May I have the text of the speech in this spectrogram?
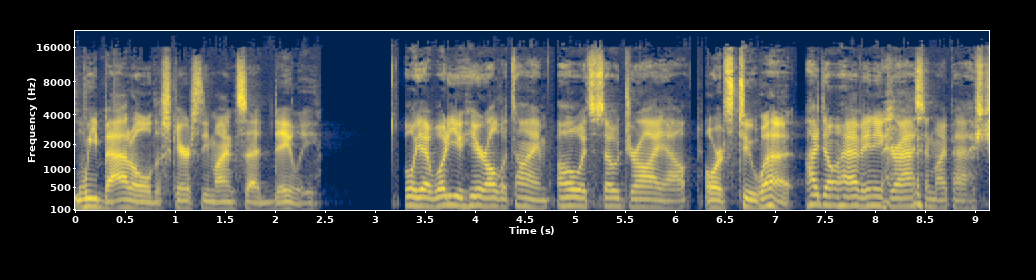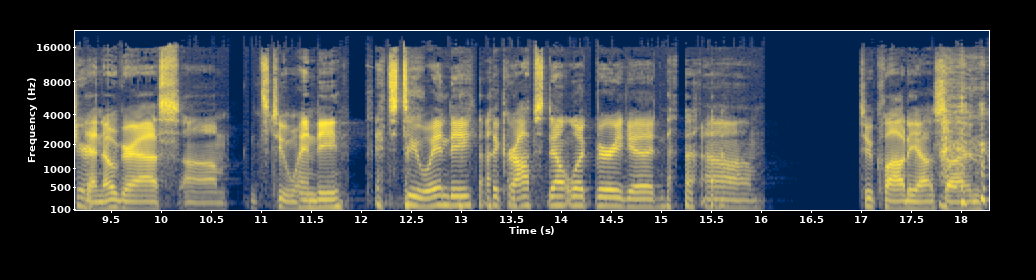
we battle the scarcity mindset daily, Well, yeah, what do you hear all the time? Oh, it's so dry out. or it's too wet. I don't have any grass in my pasture. Yeah, no grass. Um, it's too windy. It's too windy. The crops don't look very good. Um, Too cloudy outside.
